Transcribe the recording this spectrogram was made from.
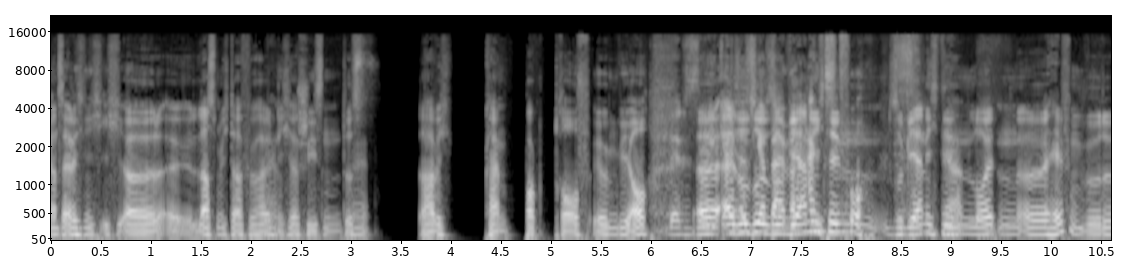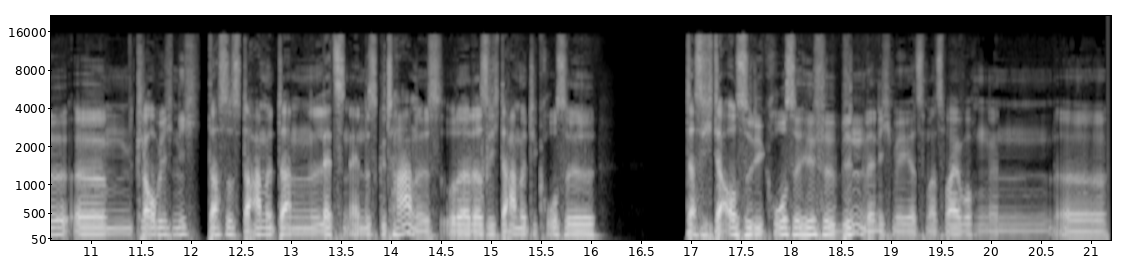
ganz ehrlich nicht. Ich äh, äh, lass mich dafür halt Ja. nicht erschießen. Das, Ja. Da habe ich keinen Bock drauf, irgendwie auch. Äh, also so, so gern ich den, vor. so gern ich Ja. den Leuten äh, helfen würde, ähm, glaube ich nicht, dass es damit dann letzten Endes getan ist oder dass ich damit die große, dass ich da auch so die große Hilfe bin, wenn ich mir jetzt mal zwei Wochen in, äh,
